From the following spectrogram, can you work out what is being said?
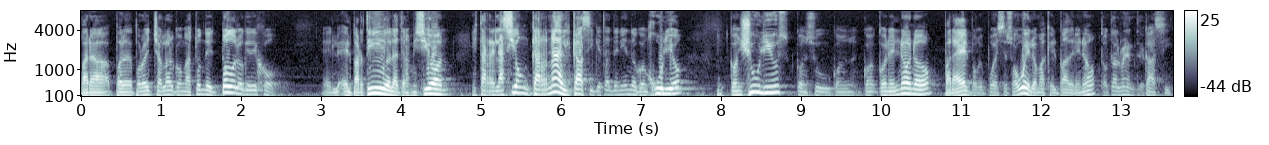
para, para poder charlar con Gastón de todo lo que dejó. El, el partido, la transmisión, esta relación carnal casi que está teniendo con Julio, con Julius, con, su, con, con- con el nono, para él, porque puede ser su abuelo más que el padre, ¿no? Totalmente. Casi.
